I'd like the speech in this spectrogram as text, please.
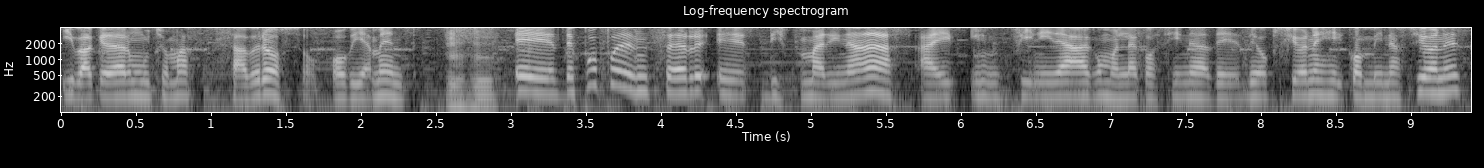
y va a quedar mucho más sabroso, obviamente. Eh, después pueden ser eh, marinadas, hay infinidad como en la cocina de, de opciones y combinaciones,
